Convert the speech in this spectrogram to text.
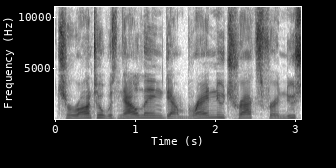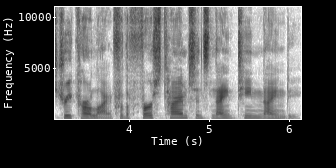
Toronto was now laying down brand new tracks for a new streetcar line for the first time since 1990.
